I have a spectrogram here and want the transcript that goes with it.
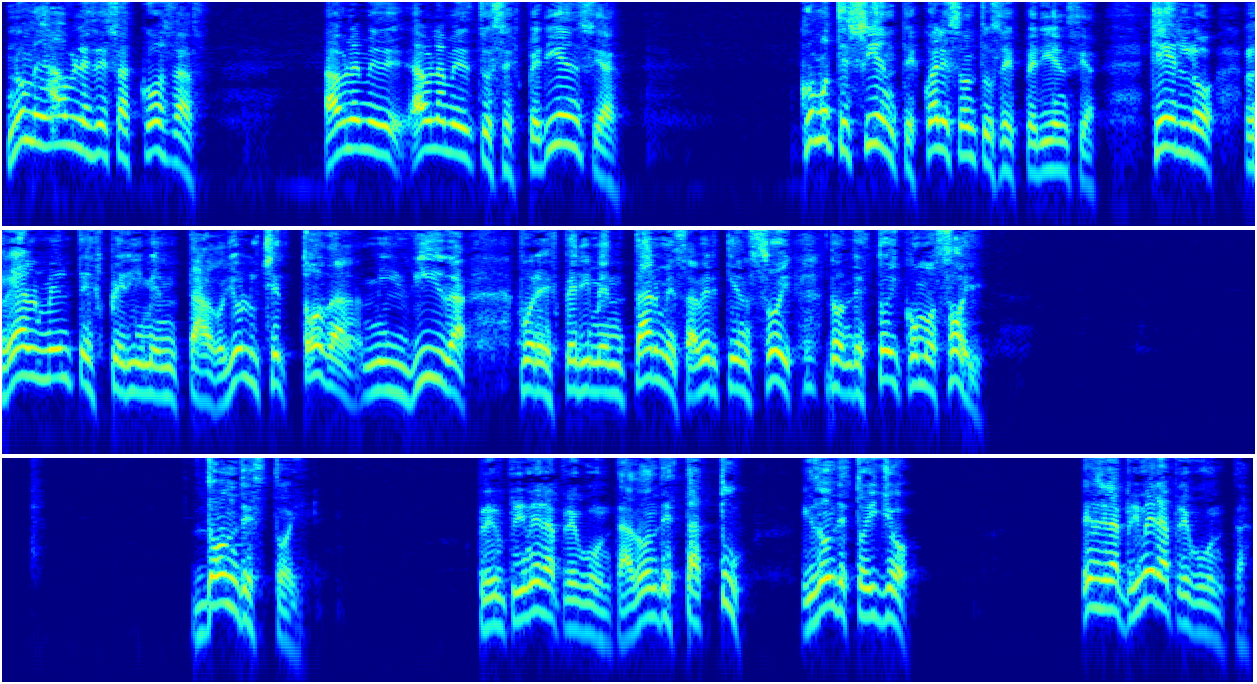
No me hables de esas cosas. Háblame de, háblame de tus experiencias. ¿Cómo te sientes? ¿Cuáles son tus experiencias? ¿Qué es lo realmente experimentado? Yo luché toda mi vida por experimentarme, saber quién soy, dónde estoy, cómo soy. ¿Dónde estoy? Primera pregunta, ¿dónde estás tú? ¿Y dónde estoy yo? Esa es la primera pregunta.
